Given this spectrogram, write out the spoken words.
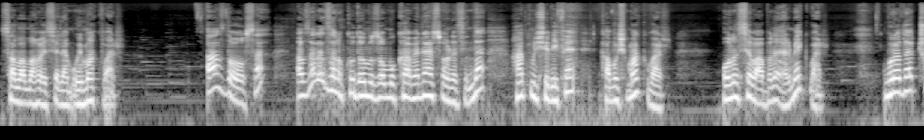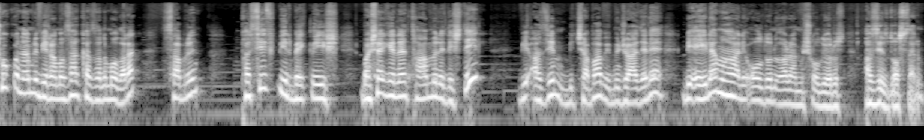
sallallahu aleyhi ve sellem uymak var. Az da olsa azar azar okuduğumuz o mukaveler sonrasında hatmi şerife kavuşmak var. Onun sevabına ermek var. Burada çok önemli bir Ramazan kazanımı olarak sabrın pasif bir bekleyiş, başa gelen tahammül ediş değil, bir azim, bir çaba, bir mücadele, bir eylem hali olduğunu öğrenmiş oluyoruz aziz dostlarım.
